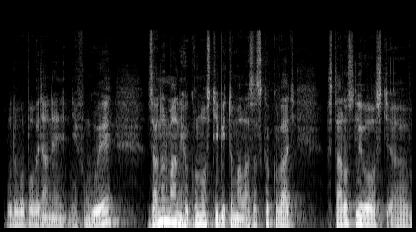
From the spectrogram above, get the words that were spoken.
budovo povedané, nefunguje. Za normálnych okolností by to mala zaskakovať starostlivosť e, v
